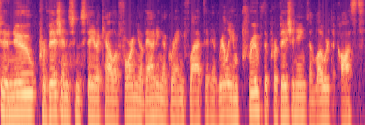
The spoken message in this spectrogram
to new provisions in the state of California of adding a granny flat that have really improved the provisionings and lowered the costs,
